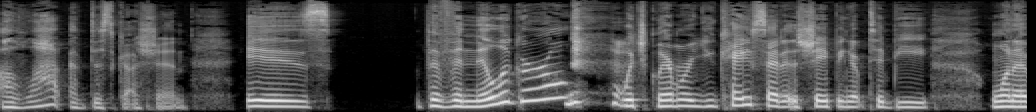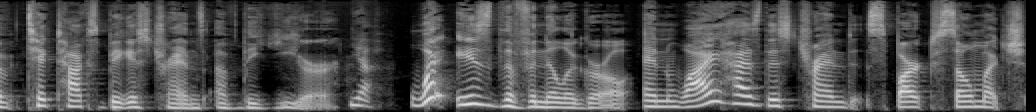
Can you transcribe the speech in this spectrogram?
a lot of discussion is the vanilla girl, which Glamour UK said is shaping up to be one of TikTok's biggest trends of the year. Yeah. What is the vanilla girl and why has this trend sparked so much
